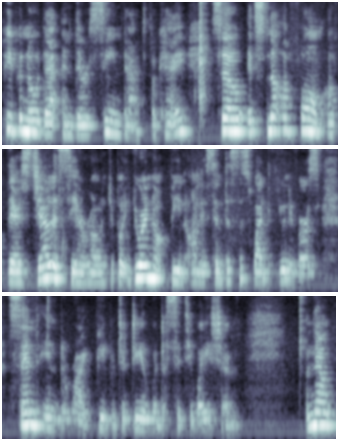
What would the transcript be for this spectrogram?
people know that and they're seeing that okay? So it's not a form of there's jealousy around you but you're not being honest and this is why the universe send in the right people to deal with the situation. Now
